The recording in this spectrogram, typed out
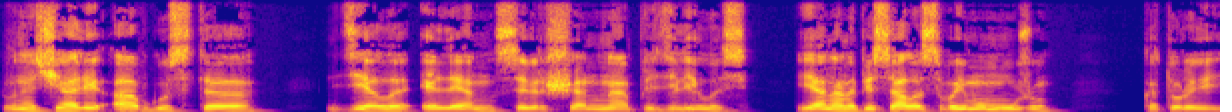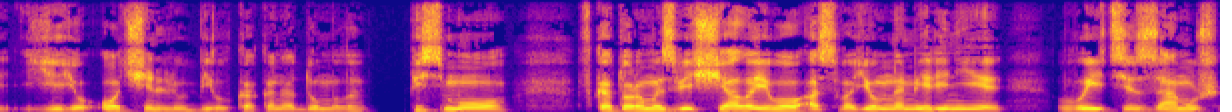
В начале августа дело Элен совершенно определилось, и она написала своему мужу, который ее очень любил, как она думала, письмо, в котором извещала его о своем намерении выйти замуж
